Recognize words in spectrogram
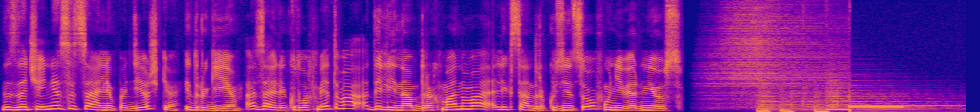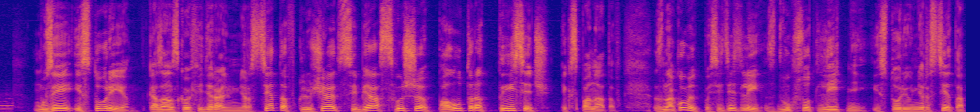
назначение социальной поддержки и другие. Азалия Кудлахметова, Аделина Абдрахманова, Александр Кузнецов, Univer News. Музей истории Казанского федерального университета включают в себя свыше полутора тысяч экспонатов. Знакомят посетителей с 200-летней историей университета.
